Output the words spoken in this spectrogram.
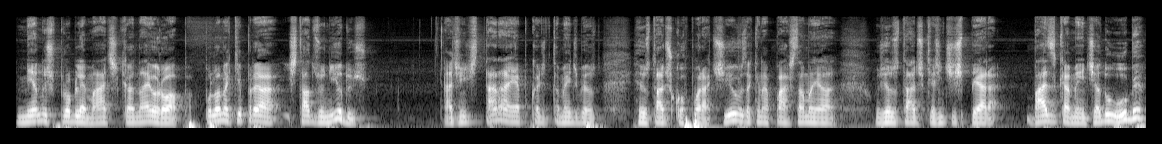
menos problemática na Europa. Pulando aqui para Estados Unidos, a gente está na época de, também de resultados corporativos. Aqui na parte da manhã, os resultados que a gente espera basicamente é do Uber.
